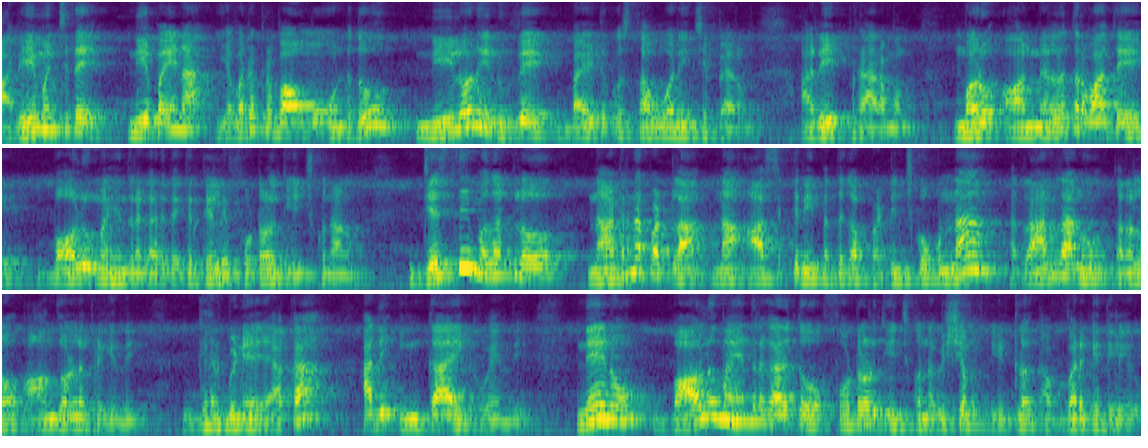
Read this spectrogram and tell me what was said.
అదే మంచిదే నీ పైన ఎవరి ప్రభావము ఉండదు నీలో నేను నువ్వే బయటకు వస్తావు అని చెప్పారు. అది ప్రారంభం. మరో ఆరు నెలల తర్వాతే బాలు మహేంద్ర గారి దగ్గరికి వెళ్ళి ఫోటోలు తీయించుకున్నాను. జెస్సీ మొదట్లో నటన పట్ల నా ఆసక్తిని పెద్దగా పట్టించుకోకుండా రాను రాను తనలో ఆందోళన పెరిగింది. గర్భిణి అయ్యాక అది ఇంకా ఎక్కువైంది. నేను బాలు మహేంద్ర గారితో ఫోటోలు తీయించుకున్న విషయం ఇంట్లో ఎవ్వరికీ తెలియదు.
